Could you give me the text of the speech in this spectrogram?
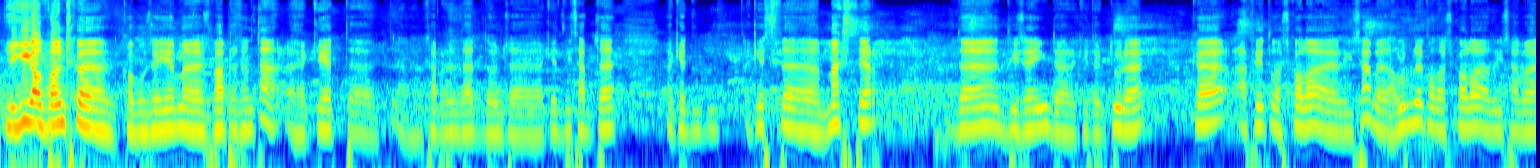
I aquí al Pons, que, com us dèiem, es va presentar aquest, eh, s'ha presentat doncs, aquest dissabte aquest, aquest eh, màster de disseny d'arquitectura que ha fet l'escola Elisava, alumnes de l'escola Elisava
